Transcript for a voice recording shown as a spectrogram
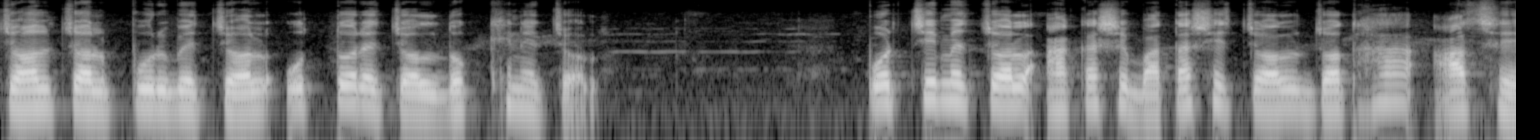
চল চল, পূর্বে চল, উত্তরে চল, দক্ষিণে চল। পশ্চিমে চল, আকাশে বাতাসে চল, যথা আছে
